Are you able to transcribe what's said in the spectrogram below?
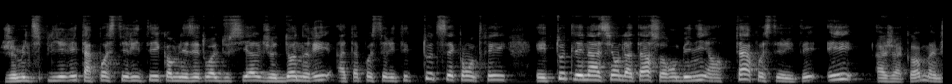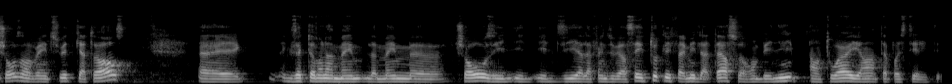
Je multiplierai ta postérité comme les étoiles du ciel. Je donnerai à ta postérité toutes ces contrées et toutes les nations de la terre seront bénies en ta postérité. Et à Jacob, même chose en 28, 14. Euh, exactement la même, euh, chose. Il, dit à la fin du verset, toutes les familles de la terre seront bénies en toi et en ta postérité.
